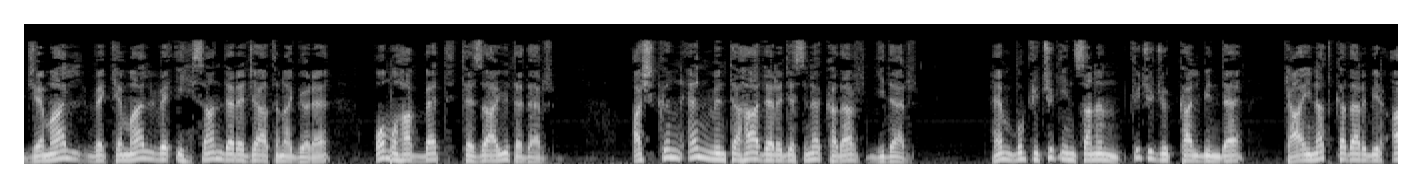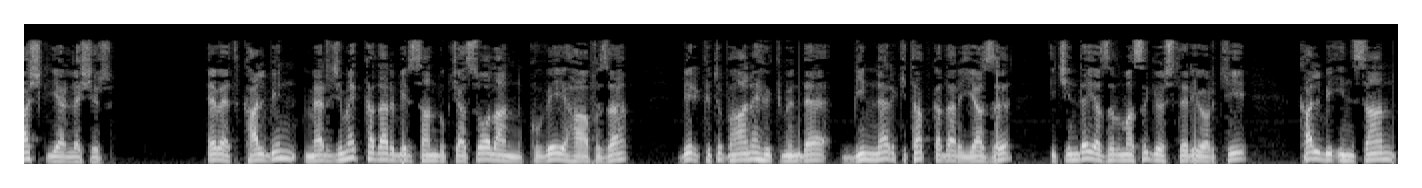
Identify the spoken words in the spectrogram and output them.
Cemal ve kemal ve ihsan derecatına göre o muhabbet tezayüt eder. Aşkın en münteha derecesine kadar gider. Hem bu küçük insanın küçücük kalbinde kainat kadar bir aşk yerleşir. Evet, kalbin mercimek kadar bir sandukçası olan kuvve-i hafıza, bir kütüphane hükmünde binler kitap kadar yazı, içinde yazılması gösteriyor ki, kalbi insan,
